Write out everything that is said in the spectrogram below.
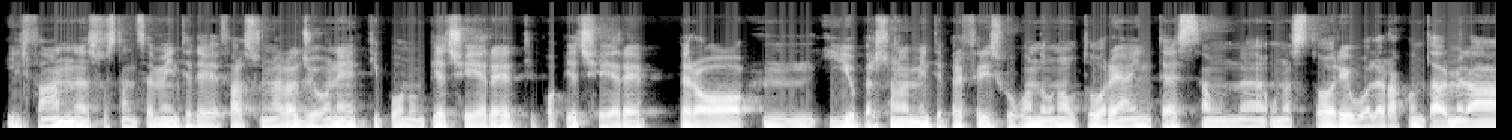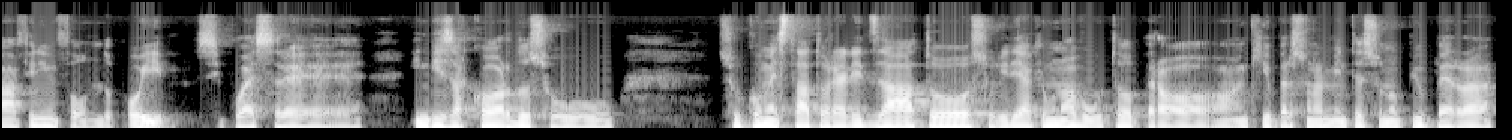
il fan sostanzialmente deve farsi una ragione, ti può non piacere, ti può piacere, però mh, io personalmente preferisco quando un autore ha in testa un, una storia e vuole raccontarmela fino in fondo, poi si può essere in disaccordo su su come è stato realizzato, sull'idea che uno ha avuto, però anch'io personalmente sono più per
